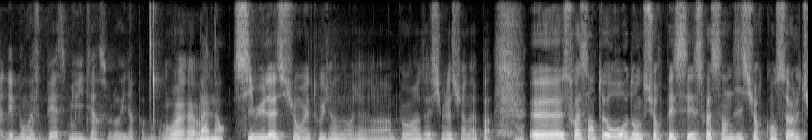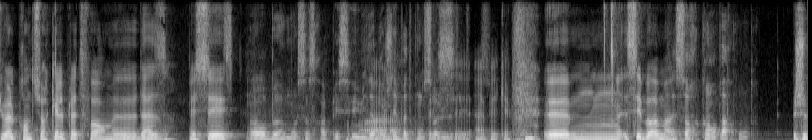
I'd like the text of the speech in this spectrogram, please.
Bah, Des bons FPS militaires solo, il n'y en a pas beaucoup. Ouais, ouais. Bah non. Simulation et tout, il y, en a, il y en a un peu orienté simulation, il n'y en a pas. Euh, 60 euros donc sur PC, 70 sur console. Tu vas le prendre sur quelle plateforme, euh, Daz PC. Oh bah moi ça sera PC évidemment, Voilà, je n'ai pas de console. toute façon. impeccable. Euh, c'est bon. Ça sort quand par contre? Je,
